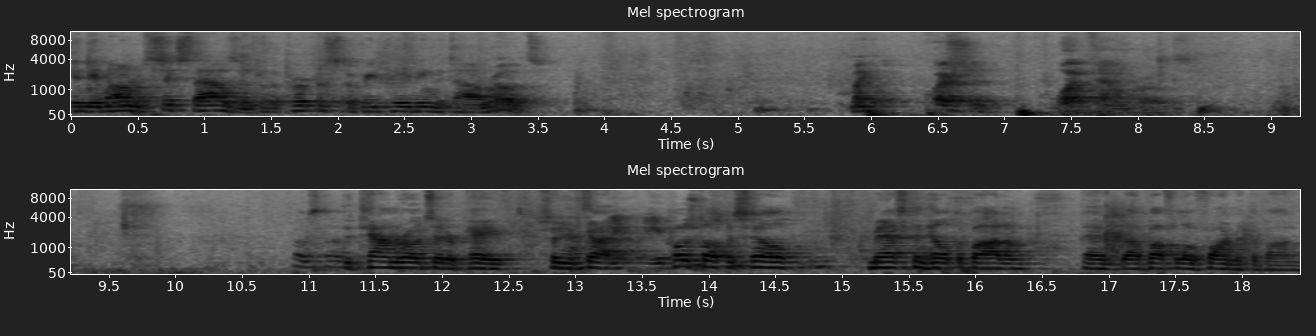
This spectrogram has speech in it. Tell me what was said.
in the amount of six thousand for the purpose of repaving the town roads. Michael? Question, what town roads? The town roads that are paved, so you've got Post Office Hill, Maston Hill at the bottom, and uh, Buffalo Farm at the bottom.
